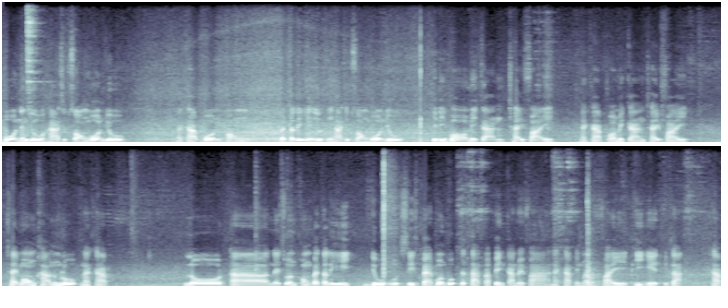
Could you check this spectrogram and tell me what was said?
โวลต์ยังอยู่ 52 โวลต์อยู่นะครับโวลต์ของแบตเตอรี่ยังอยู่ที่ 52 โวลต์อยู่ ทีนี้พอมีการใช้ไฟนะครับ พอมีการใช้ไฟใช้หม้อหุงข้าวหนึ่งลูกนะครับโหลดในส่วนของแบตเตอรี่อยู่ 48 โวลต์ปุ๊บจะตัดมาเป็นการไฟฟ้านะครับ เห็นไหมไฟ PA ติดละครับ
